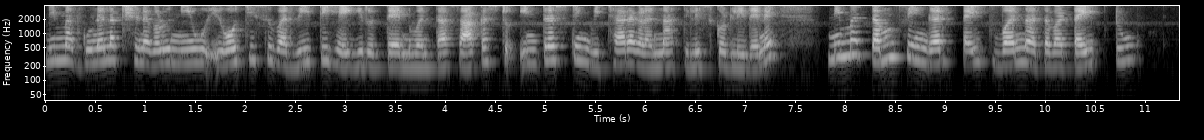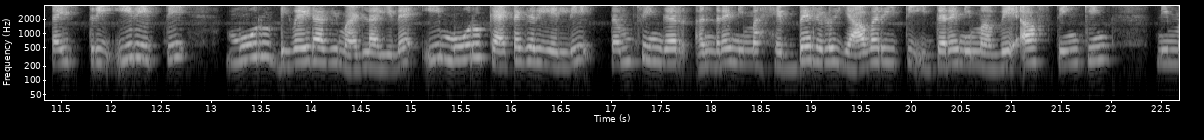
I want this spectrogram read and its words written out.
ನಿಮ್ಮ ಗುಣಲಕ್ಷಣಗಳು ನೀವು ಯೋಚಿಸುವ ರೀತಿ ಹೇಗಿರುತ್ತೆ ಎನ್ನುವಂಥ ಸಾಕಷ್ಟು ಇಂಟ್ರೆಸ್ಟಿಂಗ್ ವಿಚಾರಗಳನ್ನು ತಿಳಿಸ್ಕೊಡ್ಲಿದ್ದೇನೆ. ನಿಮ್ಮ ತಮ್ ಫಿಂಗರ್ ಟೈಪ್ ಒನ್ ಅಥವಾ ಟೈಪ್ ಟು ಟೈಪ್ ತ್ರೀ ಈ ರೀತಿ ಮೂರು ಡಿವೈಡ್ ಆಗಿ ಮಾಡಲಾಗಿದೆ. ಈ ಮೂರು ಕ್ಯಾಟಗರಿಯಲ್ಲಿ ತಮ್ ಫಿಂಗರ್ ಅಂದರೆ ನಿಮ್ಮ ಹೆಬ್ಬೆರಳು ಯಾವ ರೀತಿ ಇದ್ದರೆ, ನಿಮ್ಮ ವೇ ಆಫ್ ಥಿಂಕಿಂಗ್ ನಿಮ್ಮ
